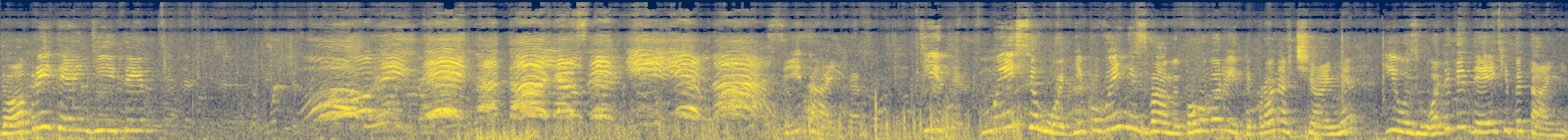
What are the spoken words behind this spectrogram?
Добрий день, діти. Добрий день, Наталя Сергіївна! Сідайте. Діти, ми сьогодні повинні з вами поговорити про навчання і узгодити деякі питання.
